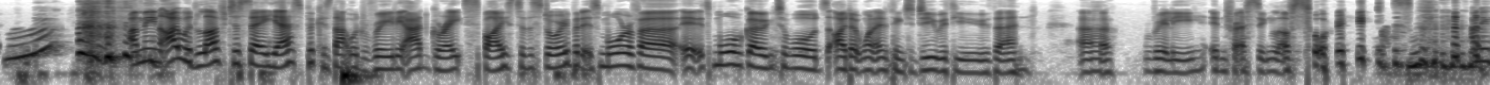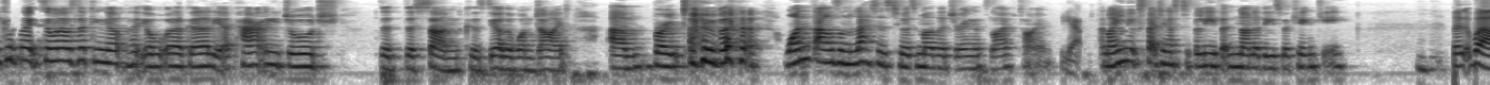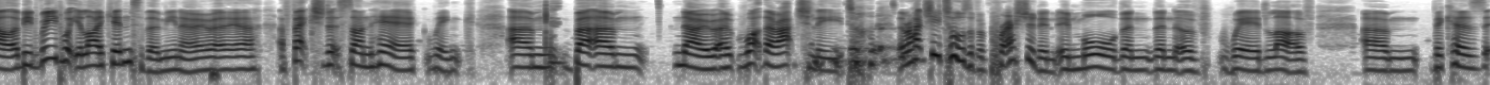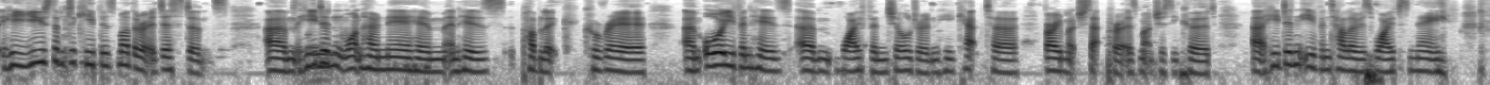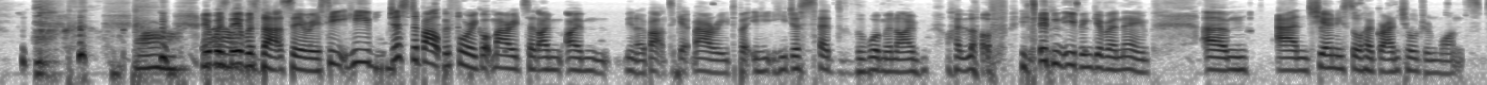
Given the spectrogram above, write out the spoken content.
I mean, I would love to say yes because that would really add great spice to the story. But it's more of a, it's more going towards I don't want anything to do with you than uh, really interesting love stories. I mean, because like, so when I was looking up at your work earlier, apparently George, the the son, because the other one died, um, wrote over one thousand letters to his mother during his lifetime. yeah, And are you expecting us to believe that none of these were kinky? but well, I mean, read what you like into them. You know, uh, affectionate son here, wink. Um, but um, no, uh, what they're actually t- they're actually tools of oppression in, in more than than of weird love, um, because he used them to keep his mother at a distance. Um, he didn't want her near him and his public career, um, or even his um, wife and children. He kept her very much separate as much as he could. Uh, he didn't even tell her his wife's name. wow. It was it was that serious. He he just about before he got married said I'm I'm you know about to get married, but he, he just said the woman I'm I love. He didn't even give her name, um, and she only saw her grandchildren once,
